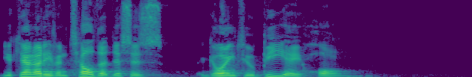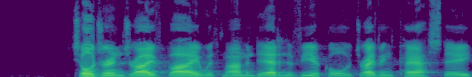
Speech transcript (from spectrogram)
you cannot even tell that this is going to be a home. Children drive by with mom and dad in the vehicle, driving past a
